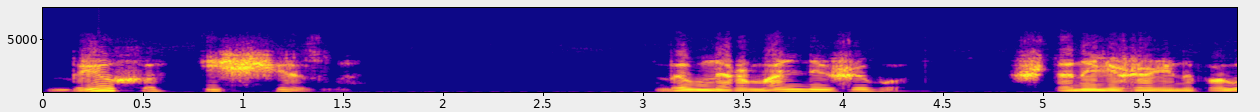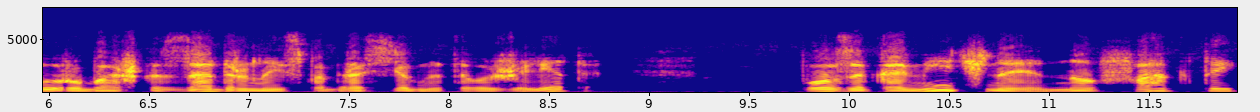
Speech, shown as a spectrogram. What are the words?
Брюхо исчезло. Был нормальный живот. Штаны лежали на полу, рубашка задрана из-под расстегнутого жилета. Поза комичная, но факты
